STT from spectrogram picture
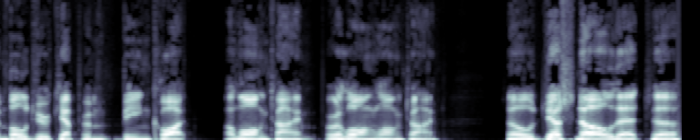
and Bulger kept from being caught a long time, for a long, long time. So just know that, uh,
